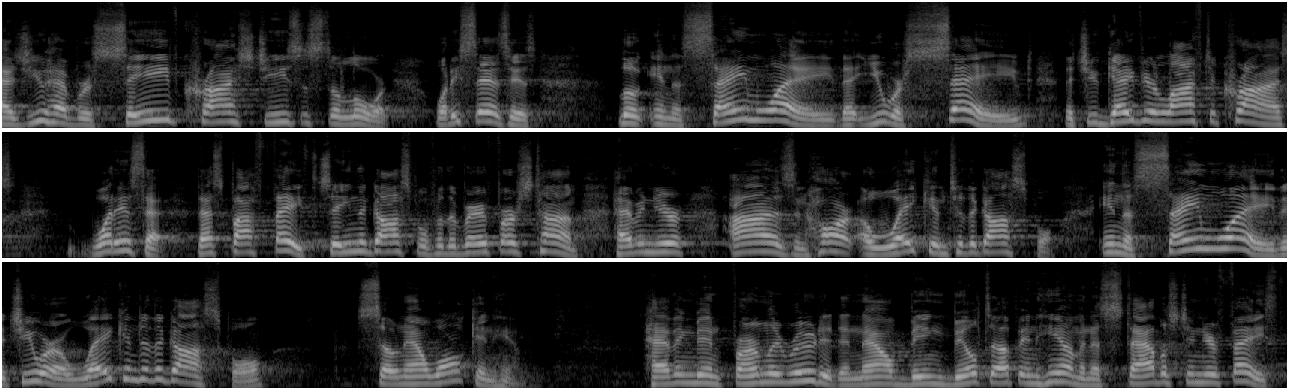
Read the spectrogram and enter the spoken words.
as you have received Christ Jesus the Lord, what he says is, Look, in the same way that you were saved, that you gave your life to Christ, what is that? That's by faith, seeing the gospel for the very first time, having your eyes and heart awakened to the gospel. In the same way that you were awakened to the gospel, so now walk in Him. having been firmly rooted and now being built up in Him and established in your faith,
